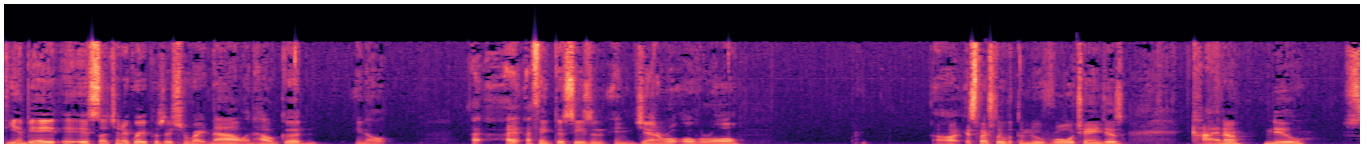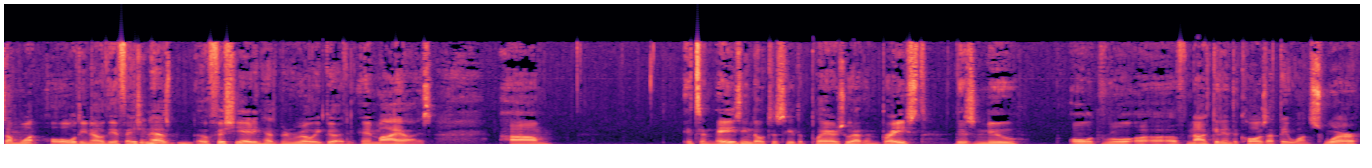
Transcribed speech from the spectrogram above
the NBA is such in a great position right now, and how good, you know, I, I think this season in general, overall, uh, especially with the new rule changes, kind of new, somewhat old. You know, the officiating has officiating has been really good in my eyes. Um, it's amazing though to see the players who have embraced this new old rule uh, of not getting the calls that they once were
